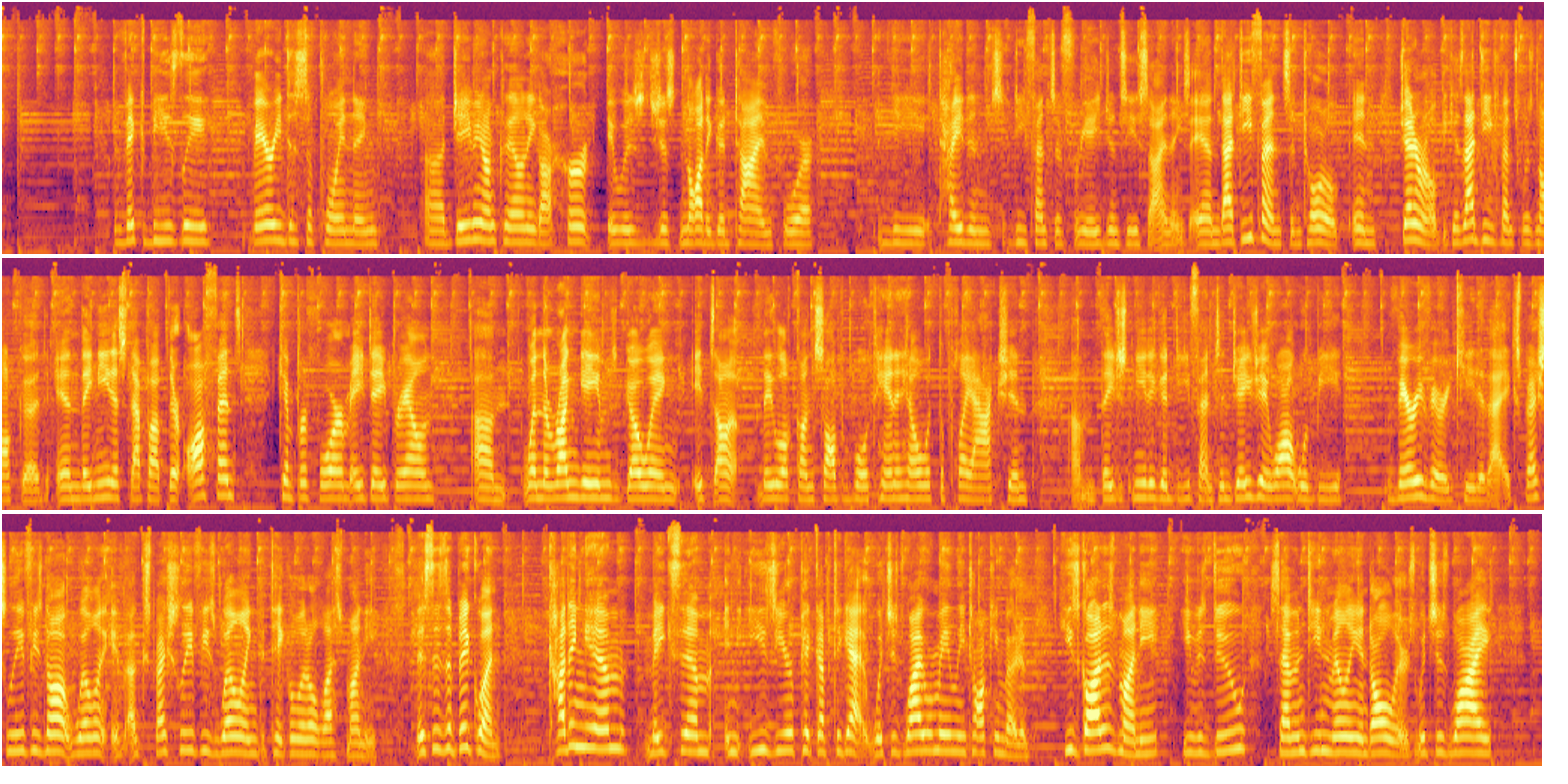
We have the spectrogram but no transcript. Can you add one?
Vic Beasley, very disappointing. Uh, Jadeveon Clowney got hurt. It was just not a good time for the Titans defensive free agency signings and that defense in total in general because that defense was not good and they need to step up. Their offense can perform. AJ Brown um, when the run game's going, it's uh, they look unstoppable. Tannehill with the play action, um, they just need a good defense, and J.J. Watt would be very, very key to that, especially if he's not willing, if, especially if he's willing to take a little less money. This is a big one. Cutting him makes him an easier pickup to get, which is why we're mainly talking about him. He's got his money. He was due $17 million, which is why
